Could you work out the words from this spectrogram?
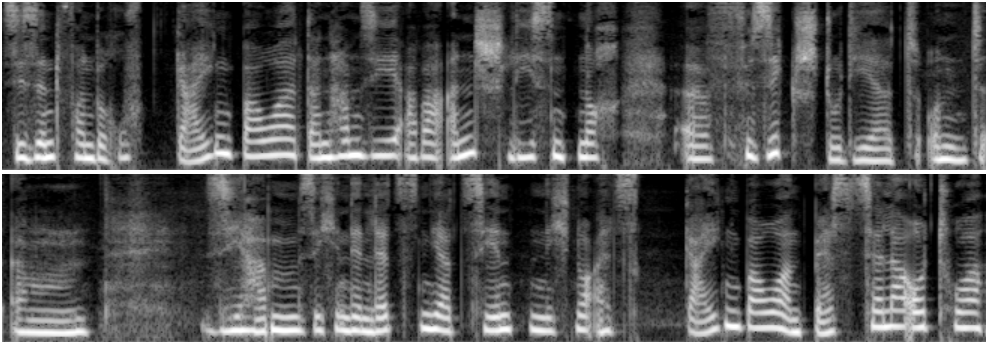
Sie sind von Beruf Geigenbauer, dann haben Sie aber anschließend noch äh, Physik studiert und ähm, Sie haben sich in den letzten Jahrzehnten nicht nur als Geigenbauer und Bestsellerautor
